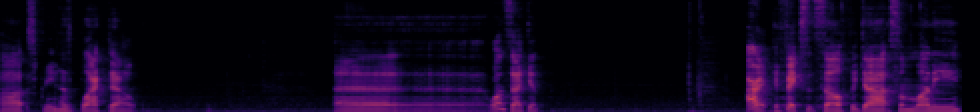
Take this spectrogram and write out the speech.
Uh, screen has blacked out. Uh, one second. Alright, it fixed itself. We got some money.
